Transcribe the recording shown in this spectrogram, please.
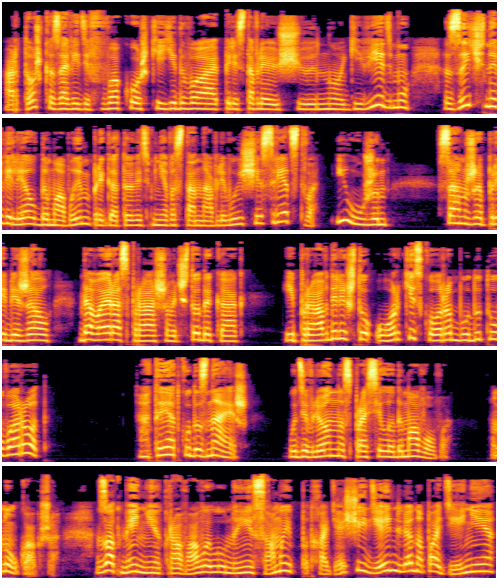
Артошка, завидев в окошке едва переставляющую ноги ведьму, зычно велел домовым приготовить мне восстанавливающее средство и ужин. Сам же прибежал, давай расспрашивать, что да как, и правда ли, что орки скоро будут у ворот. «А ты откуда знаешь?» — удивленно спросила домового. «Ну как же, затмение кровавой луны — самый подходящий день для нападения.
